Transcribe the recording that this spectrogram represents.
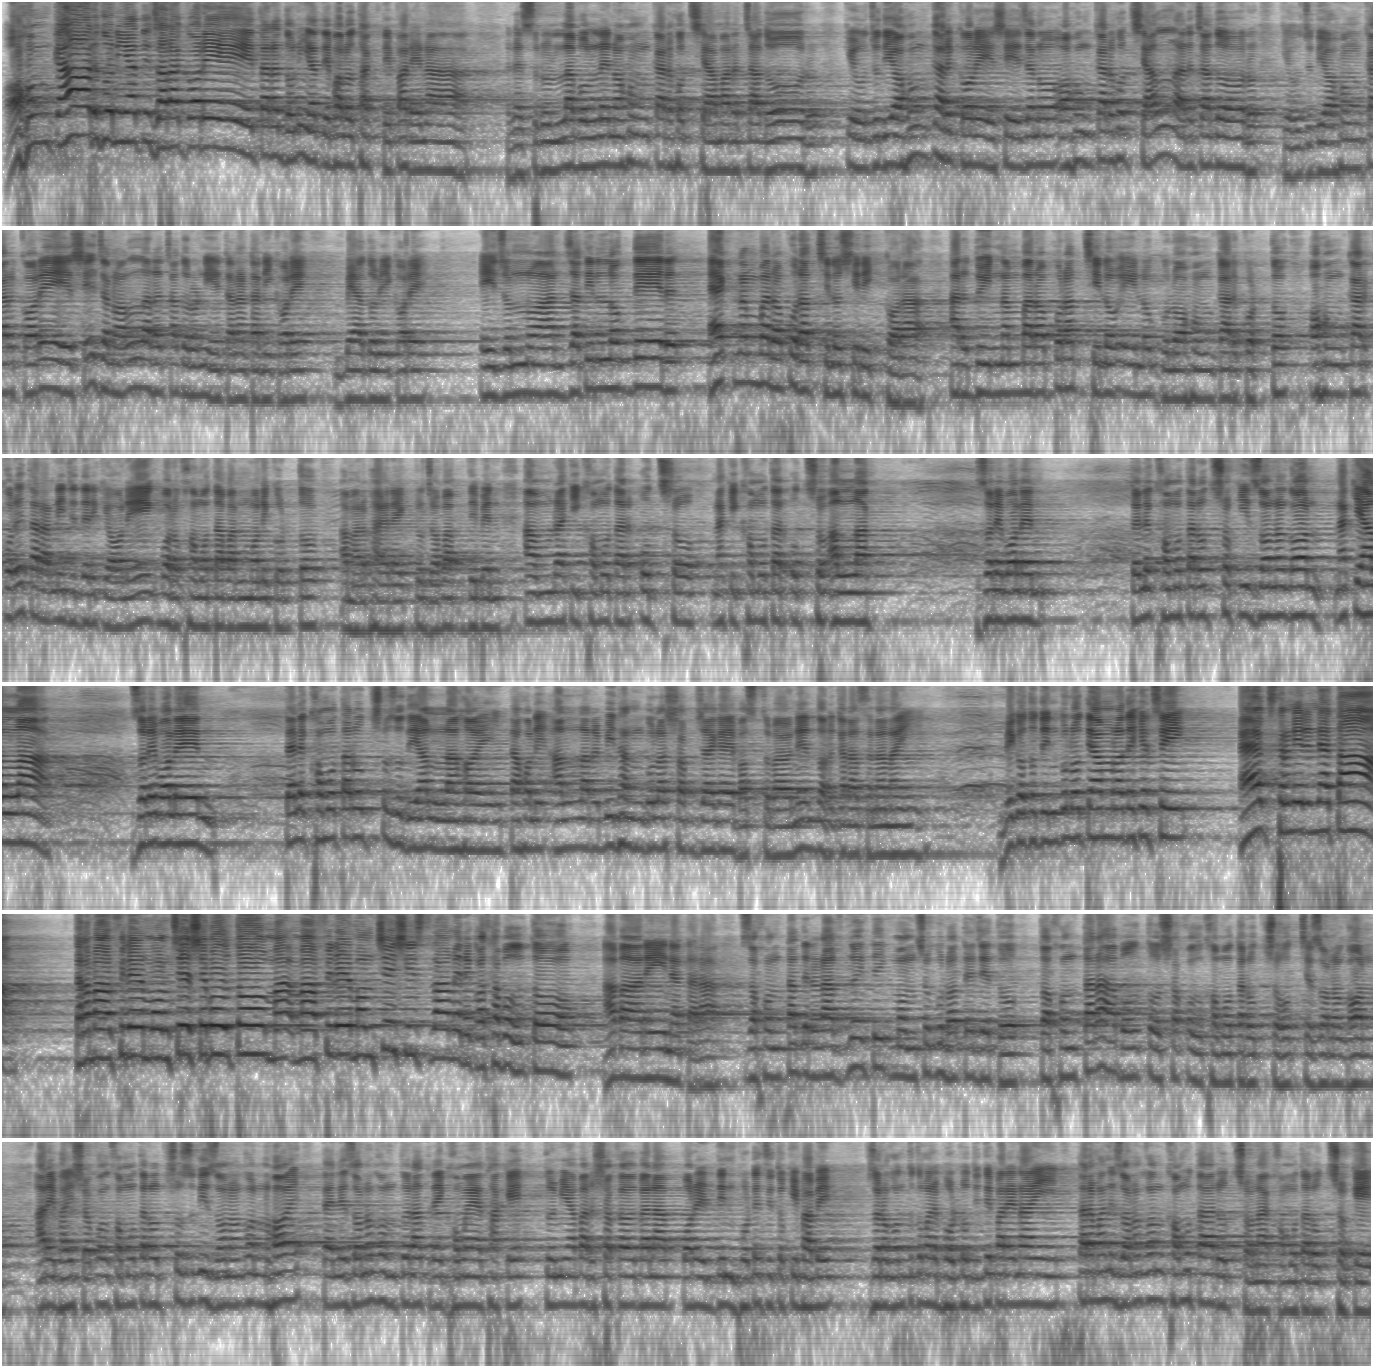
অহংকার দুনিয়াতে যারা করে, তারা দুনিয়াতে ভালো থাকতে পারে না। রসুল্লাহ বললেন, অহংকার হচ্ছে আমার চাদর। কেউ যদি অহংকার করে, সে যেন অহংকার হচ্ছে আল্লাহর চাদর। কেউ যদি অহংকার করে, সে যেন আল্লাহর চাদর নিয়ে টানাটানি করে, বেয়াদবি করে। এই জন্য আজ জাতির লোকদের এক নাম্বার অপরাধ ছিল শিরিক করা, আর দুই নাম্বার অপরাধ ছিল এই লোকগুলো অহংকার করত। অহংকার করে তারা নিজেদেরকে অনেক বড় ক্ষমতাবান মনে করত। আমার ভাইরা একটু জবাব দেবেন, আমরা কি ক্ষমতার উৎস নাকি ক্ষমতার উৎস আল্লাহ? জোরে বলেন। তাহলে ক্ষমতার উৎস কি জনগণ নাকি আল্লাহ? জোরে বলেন। তাহলে ক্ষমতার উৎস যদি আল্লাহ হয়, তাহলে আল্লাহর বিধানগুলা সব জায়গায় বাস্তবায়নের দরকার আছে না নাই? বিগত দিনগুলোতে আমরা দেখেছি, এক শ্রেণির নেতা তারা মাহফিলের মঞ্চে এসে বলতো মাহফিলের মঞ্চে এসে ইসলামের কথা বলতো। আবার এই নেতারা যখন তাদের রাজনৈতিক মঞ্চগুলোতে যেত, তখন তারা বলতো, সকল ক্ষমতার উৎস হচ্ছে জনগণ। আরে ভাই, সকল ক্ষমতার উৎস যদি জনগণ হয় তাহলে জনগণ তো রাত্রে ঘুমায় থাকে। তুমি আবার সকালবেলা পরের দিন ভোটে যেত কীভাবে? জনগণ তো তোমার ভোটও দিতে পারে নাই। তার মানে জনগণ ক্ষমতার উৎস না ক্ষমতার উৎসকে।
